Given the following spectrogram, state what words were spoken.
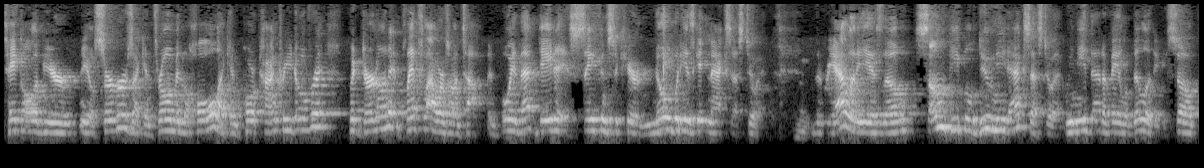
take all of your you know servers. I can throw them in the hole. I can pour concrete over it, put dirt on it, and plant flowers on top. And boy, that data is safe and secure. Nobody is getting access to it. The reality is, though, some people do need access to it. We need that availability. So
